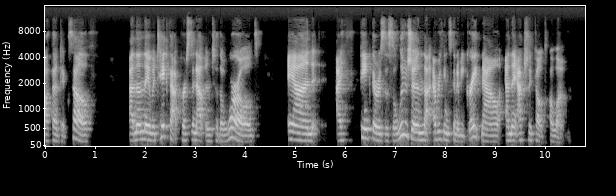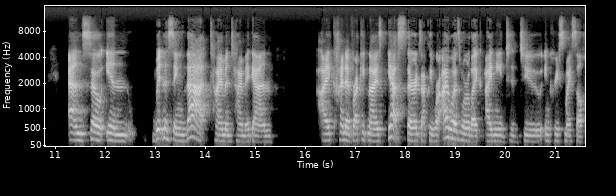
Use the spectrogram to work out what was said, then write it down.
authentic self and then they would take that person out into the world and i think there was this illusion that everything's going to be great now and they actually felt alone. And so in witnessing that time and time again, I kind of recognized, yes, they're exactly where I was, where like I need to, to increase my self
